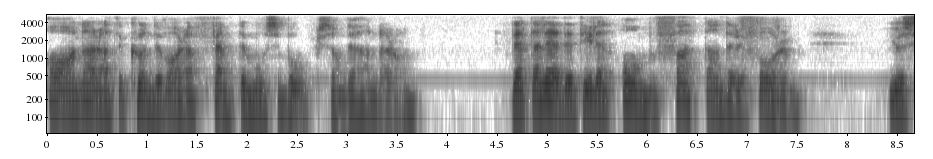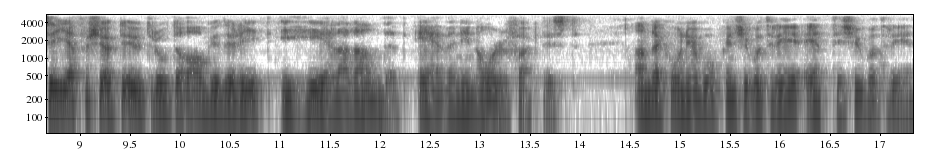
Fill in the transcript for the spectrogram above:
anar att det kunde vara femte Mosebok som det handlar om. Detta ledde till en omfattande reform Josia försökte utrota avguderiet i hela landet, även i norr faktiskt. Andra Konungaboken 23, 1-23.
